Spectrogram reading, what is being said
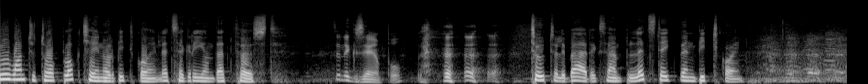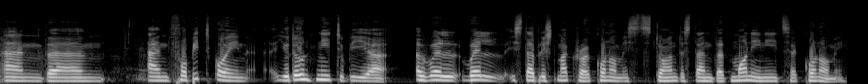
do you want to talk blockchain or Bitcoin? Let's agree on that first. It's an example. totally bad example. Let's take then Bitcoin. and um, and for Bitcoin, you don't need to be a, a well well established macroeconomist to understand that money needs economy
